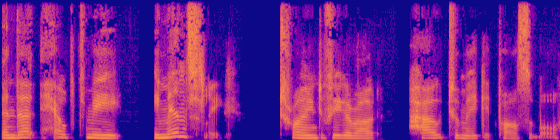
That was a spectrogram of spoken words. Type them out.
And that helped me immensely trying to figure out how to make it possible.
